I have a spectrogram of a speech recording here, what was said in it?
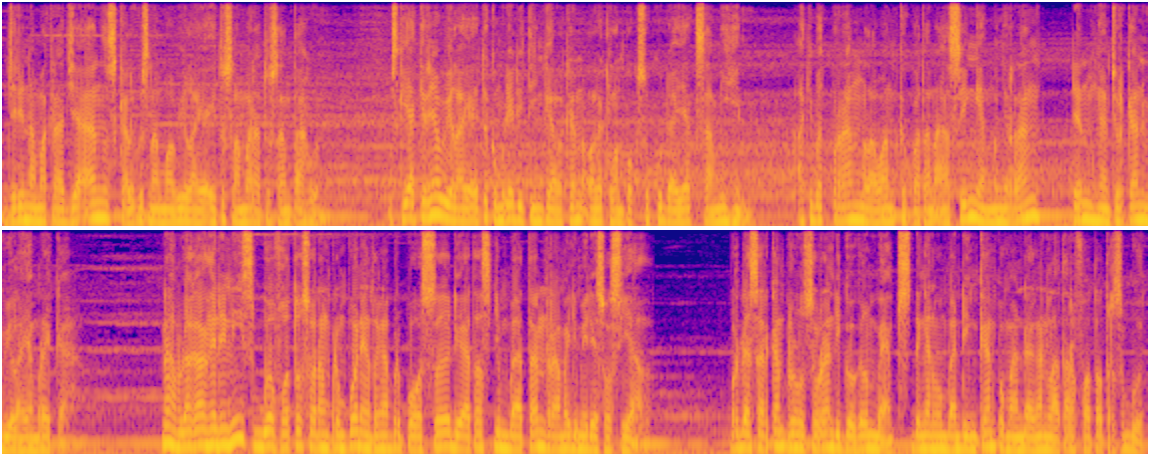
jadi nama kerajaan sekaligus nama wilayah itu selama ratusan tahun. Meski akhirnya wilayah itu kemudian ditinggalkan oleh kelompok suku Dayak Samihin akibat perang melawan kekuatan asing yang menyerang dan menghancurkan wilayah mereka. Nah, belakangan ini sebuah foto seorang perempuan yang tengah berpose di atas jembatan ramai di media sosial. Berdasarkan penelusuran di Google Maps dengan membandingkan pemandangan latar foto tersebut,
